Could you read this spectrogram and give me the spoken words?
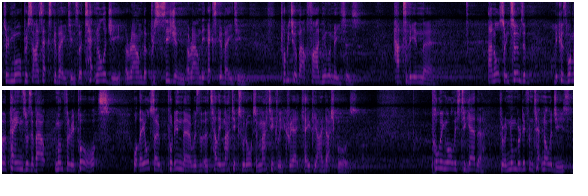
Through more precise excavating. So the technology around the precision around the excavating, probably to about five millimeters, had to be in there. And also in terms of, because one of the pains was about monthly reports, what they also put in there was that the telematics would automatically create KPI dashboards. Pulling all this together through a number of different technologies,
